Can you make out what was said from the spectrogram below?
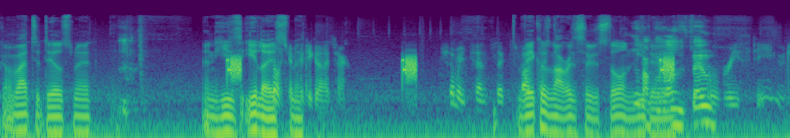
Coming back to Dale Smith. And he's Eli Delta Smith. 50, go ahead, sir. Show me 10 6. Vehicle's not registered to stolen either. love food. Received.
